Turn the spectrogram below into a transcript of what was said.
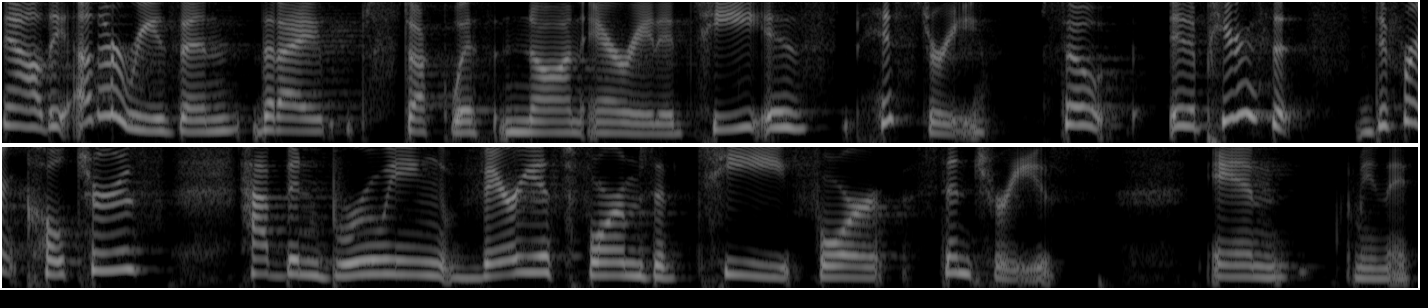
Now, the other reason that I stuck with non aerated tea is history. So it appears that different cultures have been brewing various forms of tea for centuries. And I mean, they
